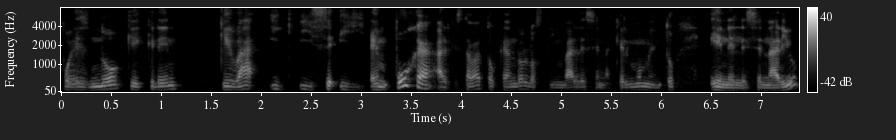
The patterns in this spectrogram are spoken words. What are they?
Pues no, que creen que va y, y, se, y empuja al que estaba tocando los timbales en aquel momento en el escenario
